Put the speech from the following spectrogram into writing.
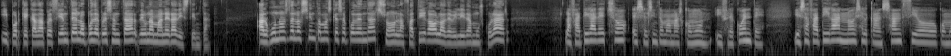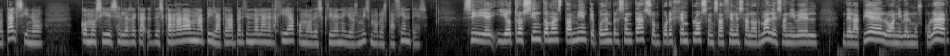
y porque cada paciente lo puede presentar de una manera distinta. Algunos de los síntomas que se pueden dar son la fatiga o la debilidad muscular, la fatiga, de hecho, es el síntoma más común y frecuente, y esa fatiga no es el cansancio como tal, sino como si se le descargara una pila que va perdiendo la energía, como describen ellos mismos los pacientes. Sí, y otros síntomas también que pueden presentar son, por ejemplo, sensaciones anormales a nivel de la piel o a nivel muscular,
